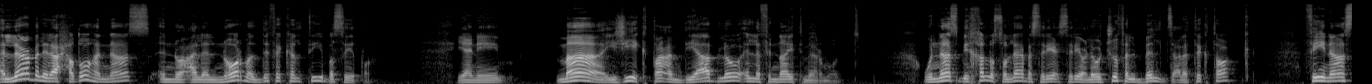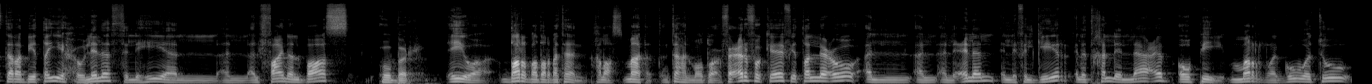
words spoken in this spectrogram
اللعبة اللي لاحظوها الناس إنه على ال normal difficulty بسيطة. يعني ما يجيك طعم ديابلو إلا في ال nightmare mode والناس بيخلصوا اللعبة سريع سريع. ولو تشوف ال builds على تيك توك في ناس ترى بيطيحوا ليلث اللي هي ال final boss Uber إيوه ضربة ضربتين خلاص ماتت انتهى الموضوع. فعرفوا كيف يطلعوا العلل اللي في ال gear اللي تخلي اللاعب OP مرة قوته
